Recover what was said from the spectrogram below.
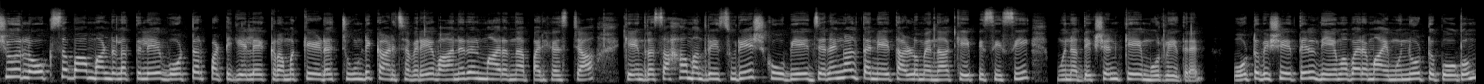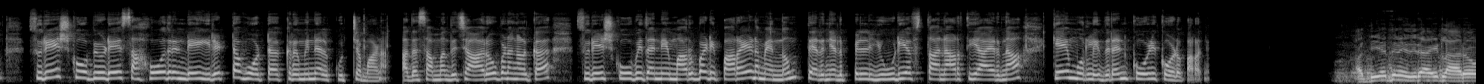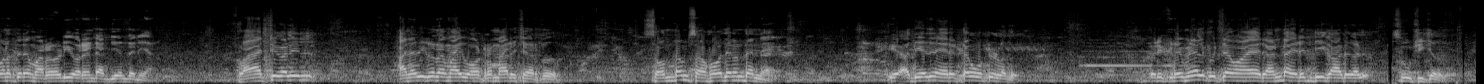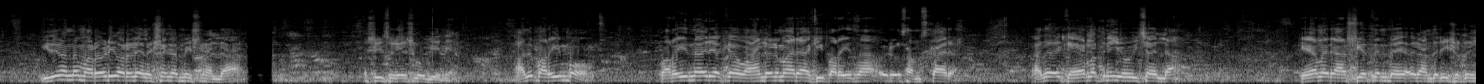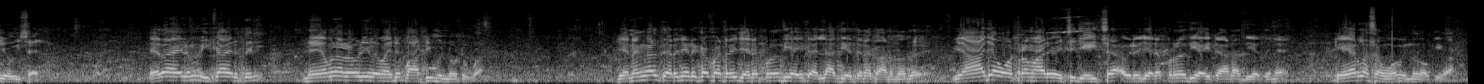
തൃശൂർ ലോക്സഭാ മണ്ഡലത്തിലെ വോട്ടർ പട്ടികയിലെ ക്രമക്കേട് ചൂണ്ടിക്കാണിച്ചവരെ വാനരന്മാരെന്ന് പരിഹസിച്ച കേന്ദ്ര സഹമന്ത്രി സുരേഷ് ഗോപിയെ ജനങ്ങൾ തന്നെ തള്ളുമെന്ന് കെ പി സി സി മുൻ അധ്യക്ഷൻ കെ മുരളീധരൻ. വോട്ട് വിഷയത്തിൽ നിയമപരമായി മുന്നോട്ടു പോകും. സുരേഷ് ഗോപിയുടെ സഹോദരന്റെ ഇരട്ട വോട്ട് ക്രിമിനൽ കുറ്റമാണ്. അത് സംബന്ധിച്ച ആരോപണങ്ങൾക്ക് സുരേഷ് ഗോപി തന്നെ മറുപടി പറയണമെന്നും തെരഞ്ഞെടുപ്പിൽ യു സ്ഥാനാർത്ഥിയായിരുന്ന കെ മുരളീധരൻ കോഴിക്കോട് പറഞ്ഞു. അദ്ദേഹത്തിനെതിരായിട്ടുള്ള ആരോപണത്തിന് മറുപടി പറയേണ്ട അദ്ദേഹം തന്നെയാണ്. ഫ്ളാറ്റുകളിൽ അനധികൃതമായി വോട്ടർമാരെ ചേർത്തതും സ്വന്തം സഹോദരൻ തന്നെ അദ്ദേഹത്തിന് ഇരട്ട വോട്ടുള്ളത് ഒരു ക്രിമിനൽ കുറ്റമായ രണ്ട് ഐഡന്റിറ്റി കാർഡുകൾ സൂക്ഷിച്ചത്. ഇതിനൊന്നും മറുപടി പറയേണ്ട ഇലക്ഷൻ കമ്മീഷനല്ല ശ്രീ സുരേഷ് ഗോപി തന്നെയാണ്. അത് പറയുമ്പോൾ പറയുന്നവരെയൊക്കെ വാണ്ടന്മാരാക്കി പറയുന്ന ഒരു സംസ്കാരം. അത് കേരളത്തിന് യോജിച്ചതല്ല കേരള രാഷ്ട്രീയത്തിന്റെ ഒരു അന്തരീക്ഷത്തിന് യോജിച്ചാൽ ഏതായാലും ഇക്കാര്യത്തിൽ നിയമ നടപടികളുമായിട്ട് പാർട്ടി മുന്നോട്ട് പോകാം ജനങ്ങൾ തിരഞ്ഞെടുക്കപ്പെട്ട ജനപ്രതിനിധിയായിട്ടല്ല അദ്ദേഹത്തിനെ കാണുന്നത്. വ്യാജ വോട്ടർമാരെ വെച്ച് ജയിച്ച ഒരു ജനപ്രതിനിധിയായിട്ടാണ് അദ്ദേഹത്തിനെ കേരള സമൂഹം ഇന്ന് നോക്കി കാണുന്നത്.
